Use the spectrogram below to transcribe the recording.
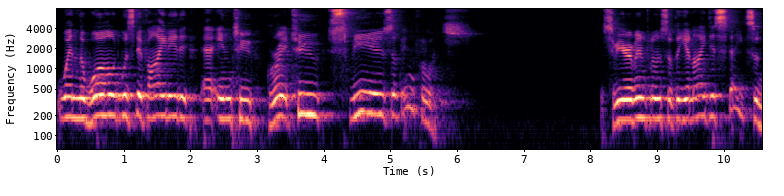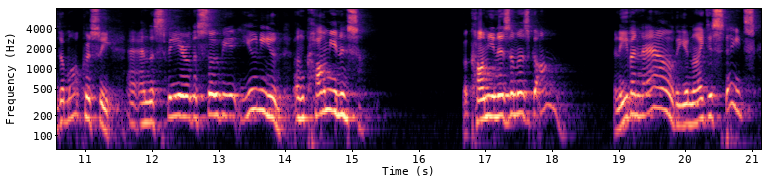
when the world was divided uh, into great, two spheres of influence the sphere of influence of the United States and democracy, and the sphere of the Soviet Union and communism. But communism has gone. And even now, the United States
